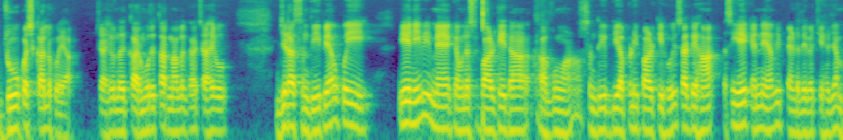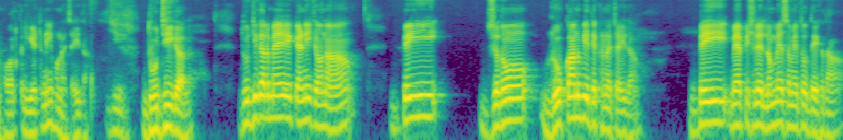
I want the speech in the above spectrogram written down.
ਜੋ ਕੁਝ ਕੱਲ ਹੋਇਆ ਚਾਹੇ ਉਹਨਾਂ ਦੇ ਘਰ ਮੂਹਰੇ ਧਰਨਾ ਲੱਗਾ ਚਾਹੇ ਉਹ ਜਿਹੜਾ ਸੰਦੀਪ ਆ ਉਹ ਕੋਈ ਇਹ ਨਹੀਂ ਵੀ ਮੈਂ ਕਮਿਊਨਿਸਟ ਪਾਰਟੀ ਦਾ ਆਗੂ ਆ ਸੰਦੀਪ ਦੀ ਆਪਣੀ ਪਾਰਟੀ ਹੋਈ ਸਾਡੇ ਹਾਂ ਅਸੀਂ ਇਹ ਕਹਿੰਦੇ ਆ ਵੀ ਪਿੰਡ ਦੇ ਵਿੱਚ ਇਹੋ ਜਿਹਾ ਮਾਹੌਲ ਕ੍ਰੀਏਟ ਨਹੀਂ ਹੋਣਾ ਚਾਹੀਦਾ। ਜੀ। ਦੂਜੀ ਗੱਲ ਦੂਜੀ ਗੱਲ ਮੈਂ ਇਹ ਕਹਿਣੀ ਚਾਹੁੰਦਾ ਵੀ ਜਦੋਂ ਲੋਕਾਂ ਨੂੰ ਵੀ ਦੇਖਣਾ ਚਾਹੀਦਾ ਵੀ ਮੈਂ ਪਿਛਲੇ ਲੰਮੇ ਸਮੇਂ ਤੋਂ ਦੇਖਦਾ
